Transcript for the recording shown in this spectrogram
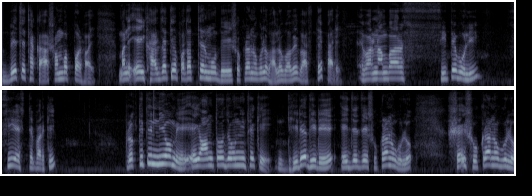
বেঁচে থাকা সম্ভবপর হয়। মানে এই ক্ষার জাতীয় পদার্থের মধ্যে শুক্রাণুগুলো ভালোভাবে বাঁচতে পারে। এবার নাম্বার সিতে বলি, সি স্টেপ আর কি? প্রকৃতির নিয়মে এই অন্তঃযৌনি থেকে ধীরে ধীরে এই যে যে শুক্রাণুগুলো, সেই শুক্রাণুগুলো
